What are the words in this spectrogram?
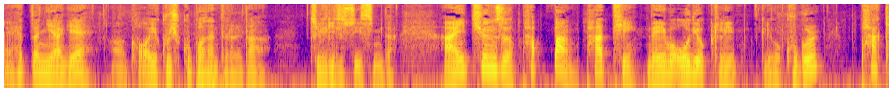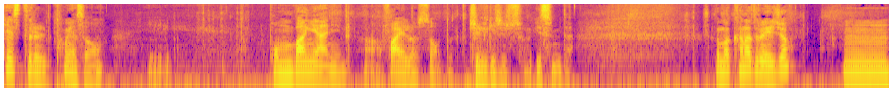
했던 이야기에 어, 거의 99%를 다 즐길 수 있습니다. 아이튠즈, 팟빵, 팟티, 네이버 오디오 클립 그리고 구글 팟캐스트를 통해서 이 본방이 아닌 어, 파일로서 또 즐기실 수 있습니다. 음악 하나 들어야죠. 음,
